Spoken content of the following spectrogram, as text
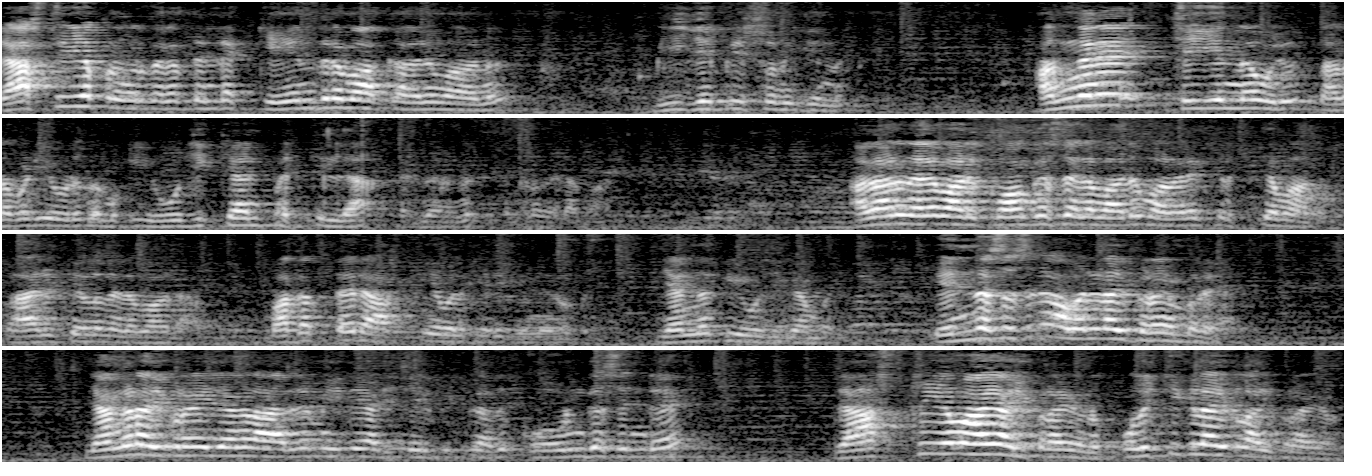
രാഷ്ട്രീയ പ്രവർത്തനത്തിന്റെ കേന്ദ്രമാക്കാനുമാണ് ബി ജെ പി ശ്രമിക്കുന്നത് അങ്ങനെ ചെയ്യുന്ന ഒരു നടപടിയോട് നമുക്ക് യോജിക്കാൻ പറ്റില്ല എന്നാണ് നമ്മുടെ നിലപാട്. അതാണ് നിലപാട്. കോൺഗ്രസ് നിലപാട് വളരെ കൃത്യമാണ്. ക്ലാരിറ്റിയുള്ള നിലപാടാണ്. മതത്തെ രാഷ്ട്രീയവൽക്കരിക്കുന്നതിനോട് ഞങ്ങൾക്ക് യോജിക്കാൻ പറ്റും എൻ എസ് എസിന് അവരുടെ അഭിപ്രായം പറയാം. ഞങ്ങളുടെ അഭിപ്രായം ഞങ്ങൾ ആരുടെ മീതെ അടിച്ചേൽപ്പിക്കില്ല. അത് കോൺഗ്രസിന്റെ രാഷ്ട്രീയമായ അഭിപ്രായമാണ്. പൊളിറ്റിക്കലായിട്ടുള്ള അഭിപ്രായമാണ്.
